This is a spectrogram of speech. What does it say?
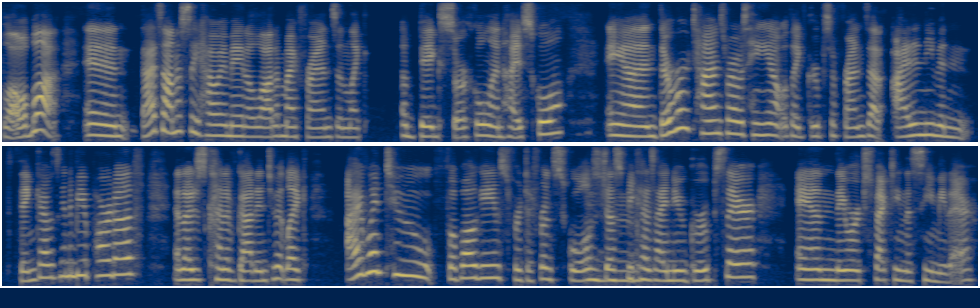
blah, blah, blah. And that's honestly how I made a lot of my friends in like a big circle in high school. And there were times where I was hanging out with like groups of friends that I didn't even think I was going to be a part of. And I just kind of got into it. Like, I went to football games for different schools just Mhm. because I knew groups there and they were expecting to see me there.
